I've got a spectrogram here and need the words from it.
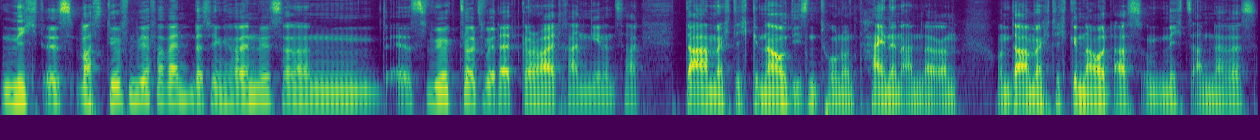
nicht ist, was dürfen wir verwenden, deswegen verwenden wir es, sondern es wirkt so, als würde Edgar Wright rangehen und sagen, da möchte ich genau diesen Ton und keinen anderen. Und da möchte ich genau das und nichts anderes.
